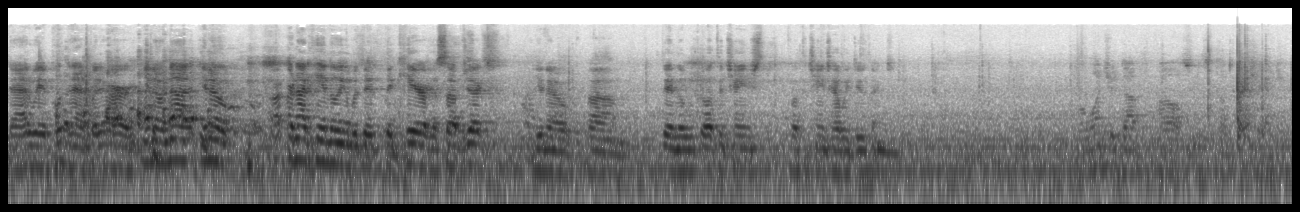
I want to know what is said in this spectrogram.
bad way of putting that, but are, you know, not, you know, are are not handling it with the, the care of the subject, you know, um, then they'll they'll have to change, they'll have to change how we do things. Well, once you adopt the policy, it's tough to change.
